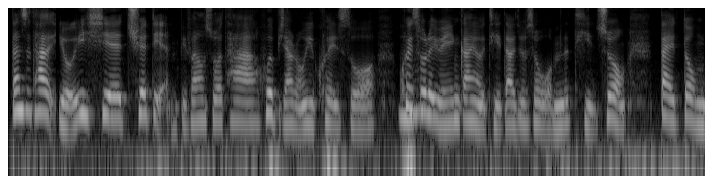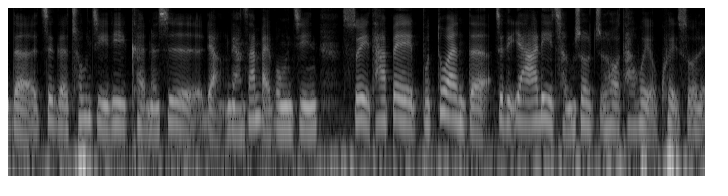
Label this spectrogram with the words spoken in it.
但是它有一些缺点，比方说它会比较容易溃缩。溃缩的原因刚刚有提到，就是我们的体重带动的这个冲击力可能是两两三百公斤，所以它被不断的这个压力承受之后，它会有溃缩的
